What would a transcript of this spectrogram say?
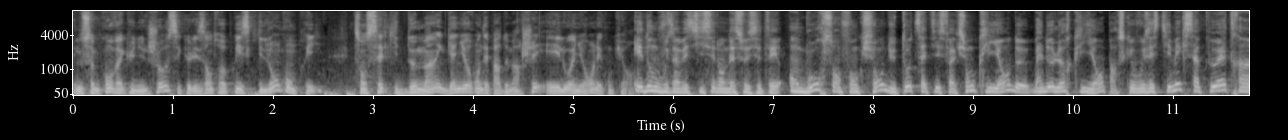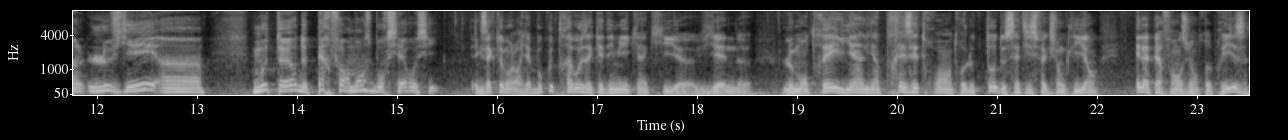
Et nous sommes convaincus d'une chose, c'est que les entreprises qui l'ont compris sont celles qui, demain, gagneront des parts de marché et éloigneront les concurrents. Et donc, vous investissez dans des sociétés en bourse en fonction du taux de satisfaction client de, bah, de leurs clients, parce que vous estimez que ça peut être un levier, un moteur de performance boursière aussi? Exactement. Alors il y a beaucoup de travaux académiques hein, qui euh, viennent le montrer. Il y a un lien très étroit entre le taux de satisfaction client et la performance d'une entreprise.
